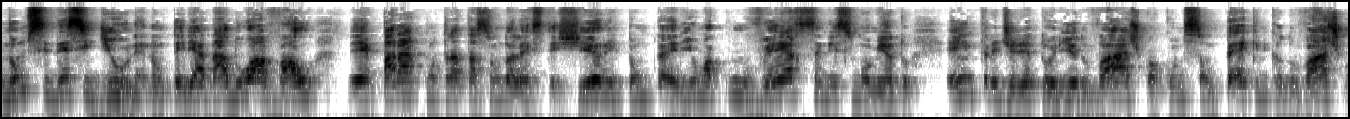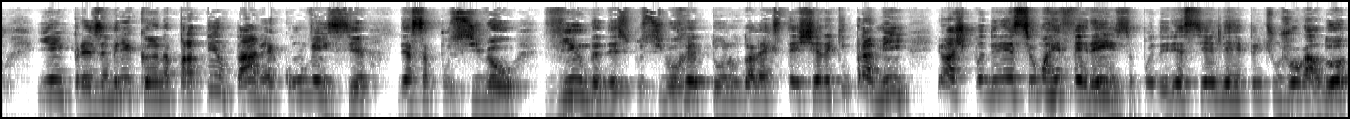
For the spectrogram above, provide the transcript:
não se decidiu, né? não teria dado o aval é, para a contratação do Alex Teixeira, então teria uma conversa nesse momento entre a diretoria do Vasco, a comissão técnica do Vasco e a empresa americana para tentar né, convencer dessa possível vinda, desse possível retorno do Alex Teixeira, que para mim eu acho que poderia ser uma referência, poderia ser de repente um jogador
